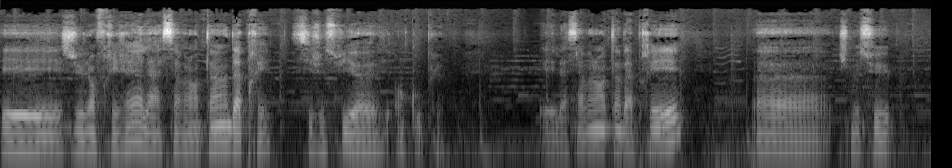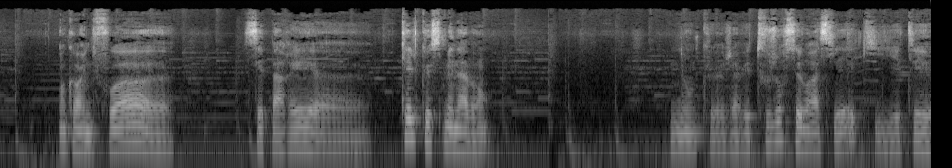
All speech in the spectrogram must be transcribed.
et je l'offrirai à la Saint-Valentin d'après si je suis en couple. Et la Saint-Valentin d'après, euh, je me suis encore une fois euh, séparé euh, quelques semaines avant. Donc j'avais toujours ce bracelet qui était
